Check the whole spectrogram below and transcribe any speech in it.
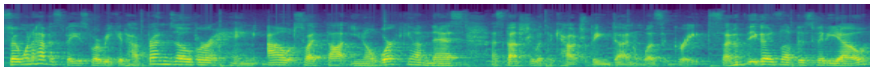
So I wanna have a space where we could have friends over, hang out. So I thought, you know, working on this, especially with the couch being done, was great. So I hope that you guys love this video.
